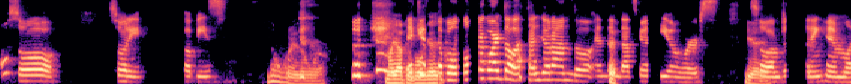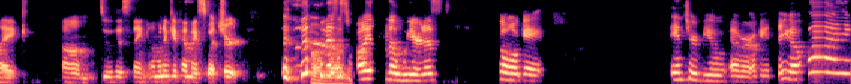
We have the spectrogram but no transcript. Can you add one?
also sorry puppies no way no way no, ya, es que get... un cuarto va a estar llorando and then that's gonna be even worse yeah. So I'm just letting him like um, do his thing. I'm gonna give him my sweatshirt. Oh, this is probably the weirdest. Oh, okay. Interview ever. Okay, there you go. Bye.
